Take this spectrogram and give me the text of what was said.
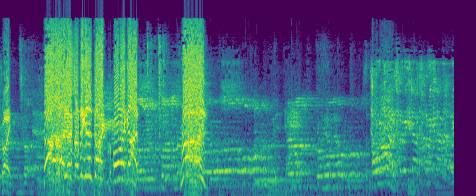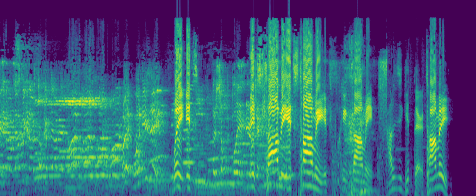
Troy. Ah! There's something in the dark! Oh my god! Wait, it's There's something playing music. it's Tommy. It's Tommy. It's fucking Tommy. How did you get there, Tommy?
